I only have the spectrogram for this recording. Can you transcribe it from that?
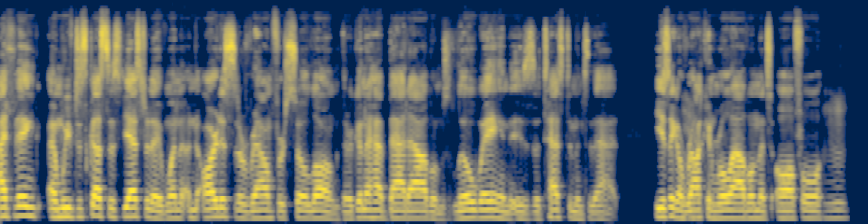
I think, and we've discussed this yesterday. When an artist is around for so long, they're gonna have bad albums. Lil Wayne is a testament to that. He's like a Yeah. rock and roll album that's awful, Mhm.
